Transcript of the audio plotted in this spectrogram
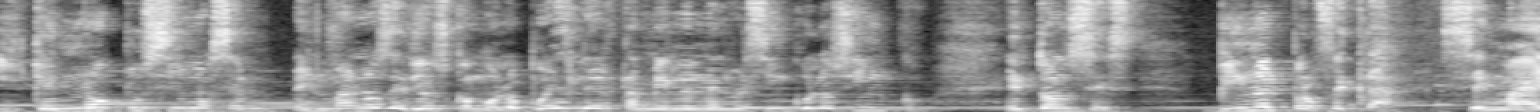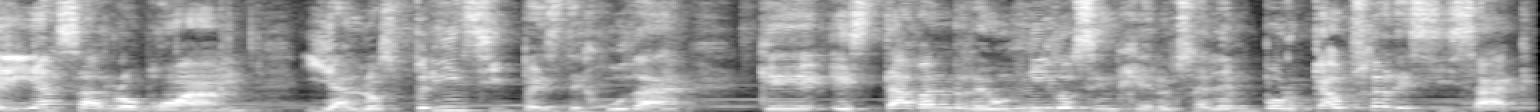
y que no pusimos en, manos de Dios, como lo puedes leer también en el versículo 5. Entonces, vino el profeta Semaías a Roboam y a los príncipes de Judá que estaban reunidos en Jerusalén por causa de Sisac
